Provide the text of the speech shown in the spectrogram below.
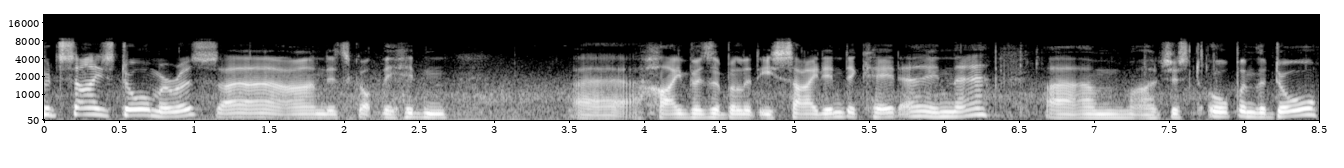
good sized door mirrors uh, and it's got the hidden uh, high visibility side indicator in there um, I'll just open the door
